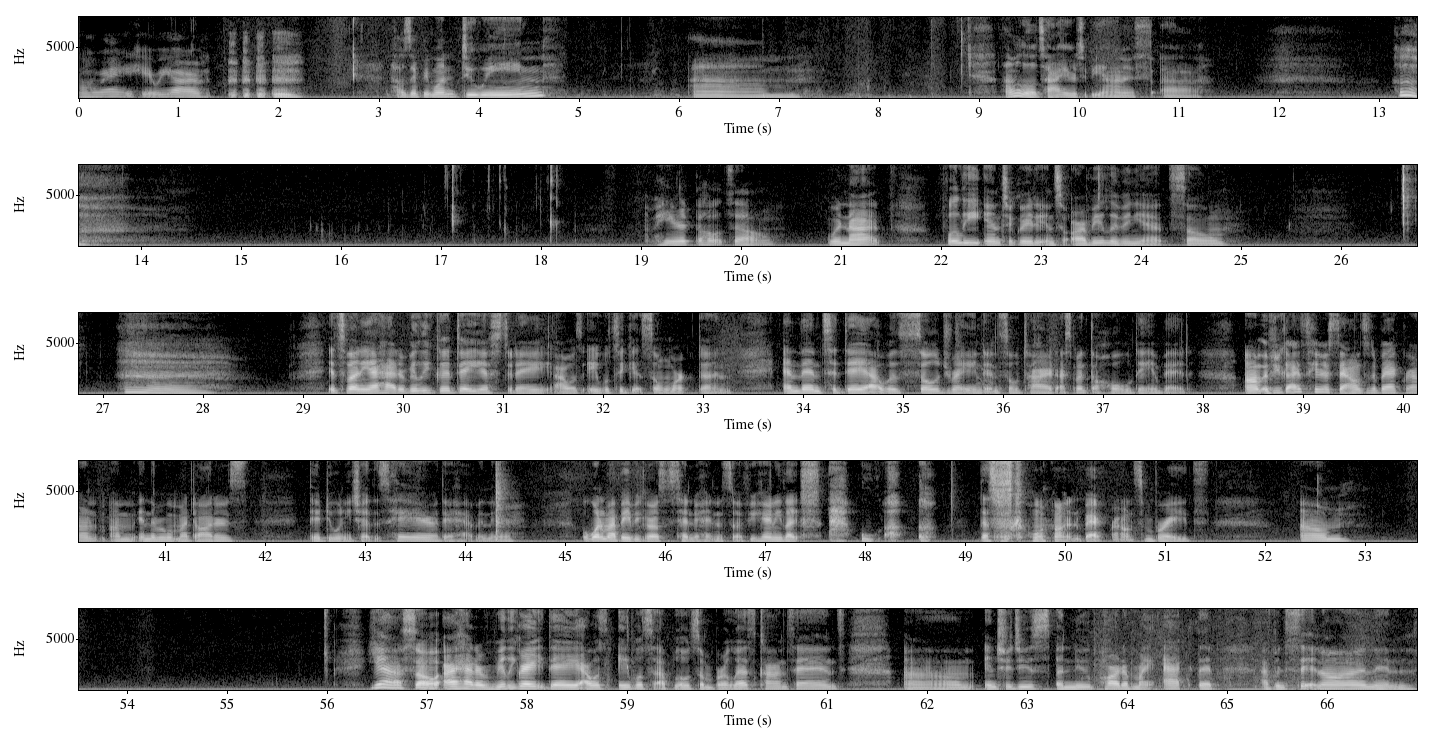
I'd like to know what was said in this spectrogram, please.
All right, here we are. How's everyone doing? Um, I'm a little tired, to be honest. Uh, I'm here at the hotel. We're not fully integrated into RV living yet, so it's funny. I had a really good day yesterday. I was able to get some work done. And then today I was so drained and so tired. I spent the whole day in bed. Um, if you guys hear sounds in the background, I'm in the room with my daughters. They're doing each other's hair. They're having their... But one of my baby girls is tenderheading. So if you hear any like, ah, ooh, ah, uh, that's what's going on in the background. Some braids. Um, yeah, so I had a really great day. I was able to upload some burlesque content, um, introduce a new part of my act that I've been sitting on and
